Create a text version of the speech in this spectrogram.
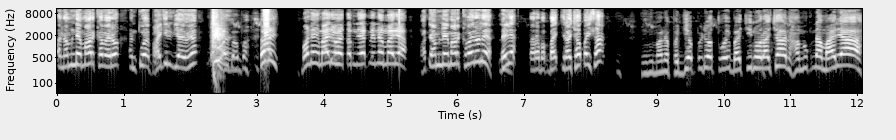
અને અમને માર ખવાયો અને તું ભાગી હે. બાપા મને માર્યો હે તમને એકને ના માર્યા. હા અમને માર ખવાયો ને. લઈ લે તારા બાઈક રાખ્યા પૈસા. એની માને પગ્યા પડ્યો તોય બાકી નો રાખ્યા અને અમુક ના માર્યા.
